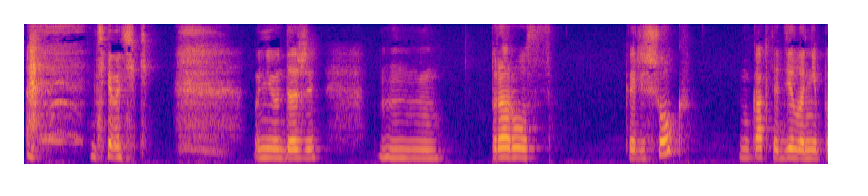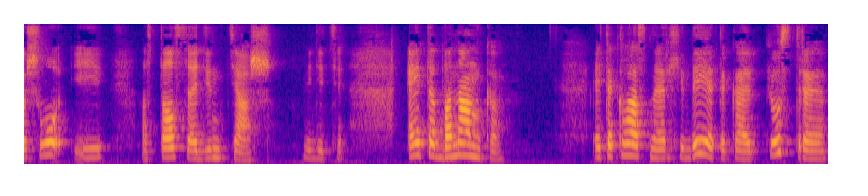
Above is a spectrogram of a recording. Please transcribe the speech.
Девочки. У нее даже пророс корешок, ну как-то дело не пошло и остался один тяж. Видите? Это бананка. Это классная орхидея, такая пестрая.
